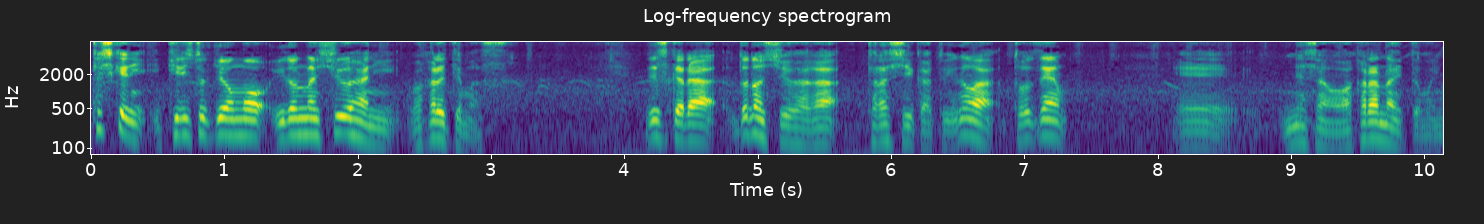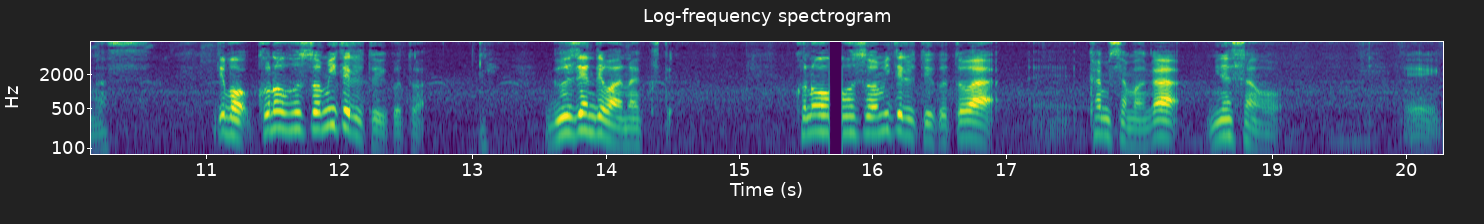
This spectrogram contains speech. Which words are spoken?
確かにキリスト教もいろんな宗派に分かれてます。ですから、どの宗派が正しいかというのは当然、えー、皆さんは分からないと思います。でも、この放送を見てるということは、偶然ではなくて、この放送を見てるということは、神様が皆さんを、えー、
